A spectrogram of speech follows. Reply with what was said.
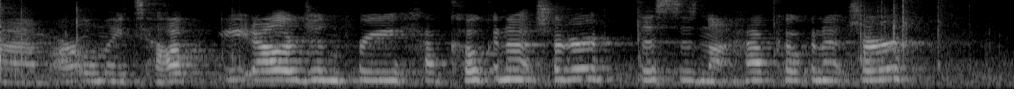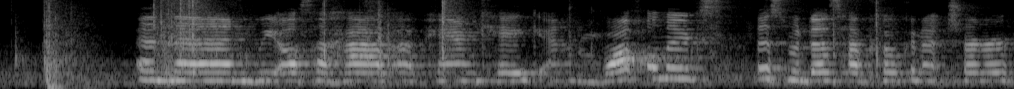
um, are only top eight allergen-free have coconut sugar. This does not have coconut sugar. And then we also have a pancake and waffle mix. This one does have coconut sugar,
